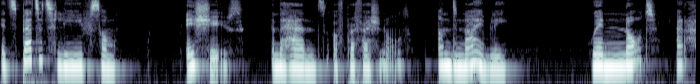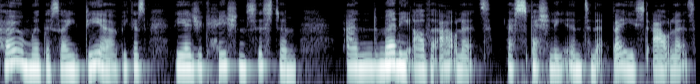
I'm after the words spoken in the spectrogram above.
it's better to leave some issues in the hands of professionals. Undeniably, we're not at home with this idea because the education system and many other outlets, especially internet based outlets,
